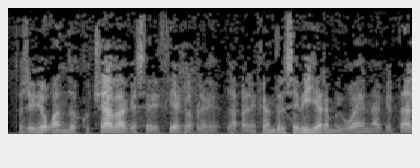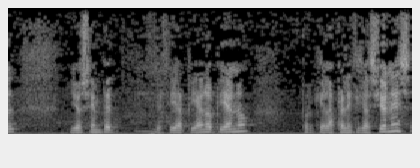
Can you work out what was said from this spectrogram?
Entonces yo cuando escuchaba que se decía que la, plani- la planificación del Sevilla era muy buena, que tal, yo siempre decía piano, piano, porque las planificaciones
